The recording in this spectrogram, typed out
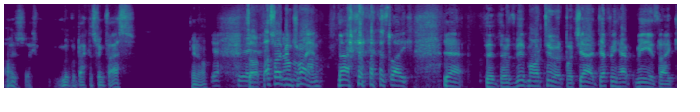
I just like move it back and swing fast. You know, yeah. yeah so yeah. that's what I've been trying. it's like, yeah, there's a bit more to it, but yeah, it definitely helped me. It's like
